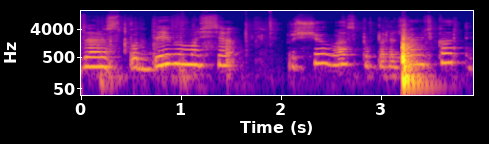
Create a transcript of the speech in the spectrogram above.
Зараз подивимося, про що вас попереджають карти.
